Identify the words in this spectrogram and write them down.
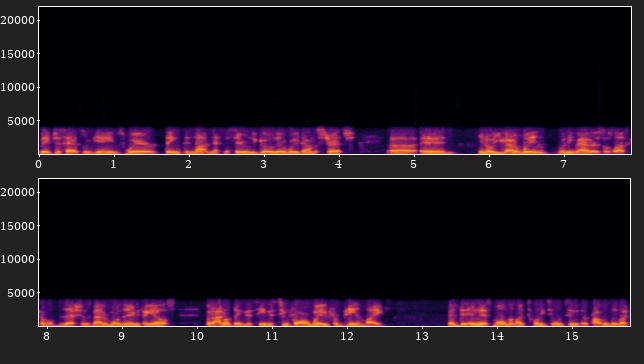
They've just had some games where things did not necessarily go their way down the stretch. Uh, and, you know, you got to win. Winning matters. Those last couple of possessions matter more than anything else. But I don't think this team is too far away from being like at – in this moment, like 22 and 2. They're probably like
